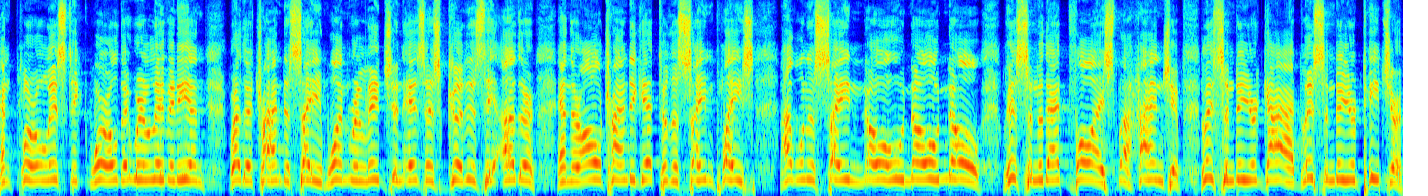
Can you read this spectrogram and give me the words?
and pluralistic world that we're living in, where they're trying to say one religion is as good as the other and they're all trying to get to the same place. I want to say, no, no, no. Listen to that voice behind you. Listen to your guide. Listen to your teacher.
